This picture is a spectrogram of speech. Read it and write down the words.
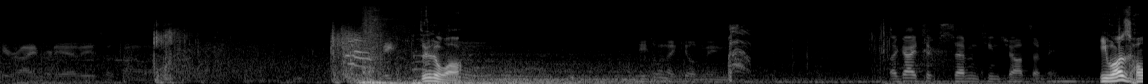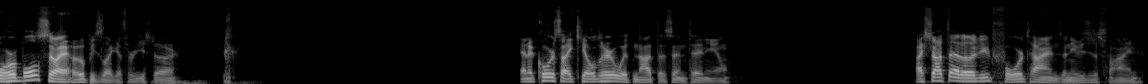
You're right, pretty heavy, so it's not like... He's- Through the wall. He's the one that killed me. That guy took 17 shots at me. He was horrible, so I hope he's like a three star. and of course, I killed her with not the Centennial. I shot that other dude four times and he was just fine.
